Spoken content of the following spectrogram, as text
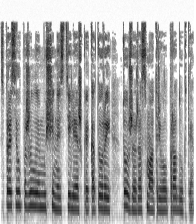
Спросил пожилой мужчина с тележкой, который тоже рассматривал продукты.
